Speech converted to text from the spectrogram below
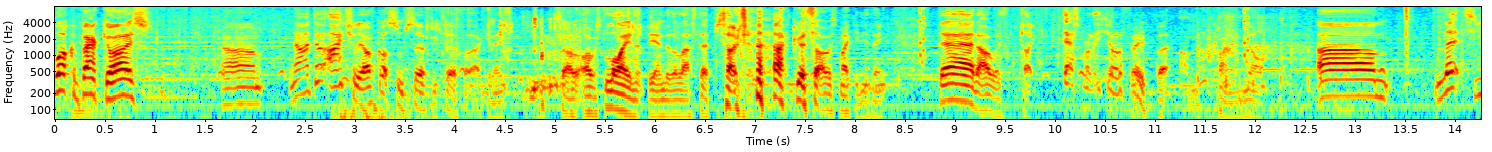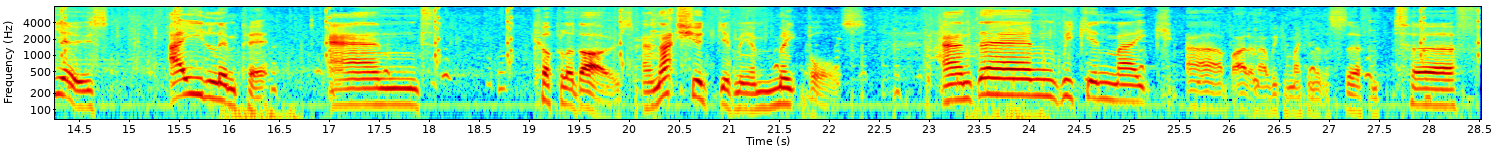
Welcome back, guys. Um, now, I don't, actually, I've got some surf and turf that I can eat. So I was lying at the end of the last episode because I was making you think, Dad, I was like desperately short of food, but I'm kind of not. Um, let's use a limpet and a couple of those, and that should give me a meatballs. And then we can make, uh, I don't know, we can make another surf and turf.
